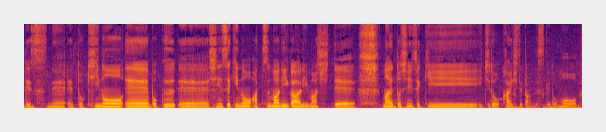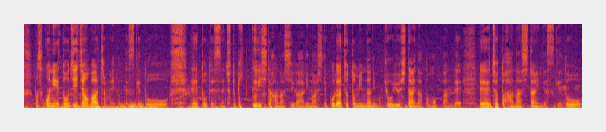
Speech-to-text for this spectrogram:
ですね、えっと、昨日、えー僕、えー親戚の集まりがありまして、まあ、えっと、親戚一同会してたんですけども、まあ、そこに、えっと、おじいちゃんおばあちゃんもいるんですけど、えっとですね、ちょっとびっくりした話がありまして、これはちょっとみんなにも共有したいなと思ったんで、えーちょっと話したいんですけど、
